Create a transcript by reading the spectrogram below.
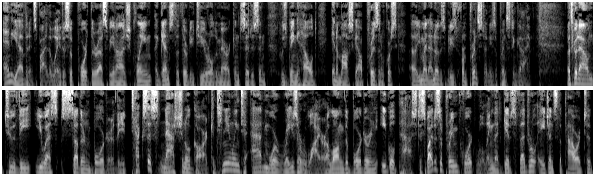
any evidence, by the way, to support their espionage claim against the 32 year old American citizen who's being held in a Moscow prison. Of course, uh, you might not know this, but he's from Princeton. He's a Princeton guy. Let's go down to the U.S. southern border. The Texas National Guard continuing to add more razor wire along the border in Eagle Pass, despite a Supreme Court ruling that gives federal agents the power to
